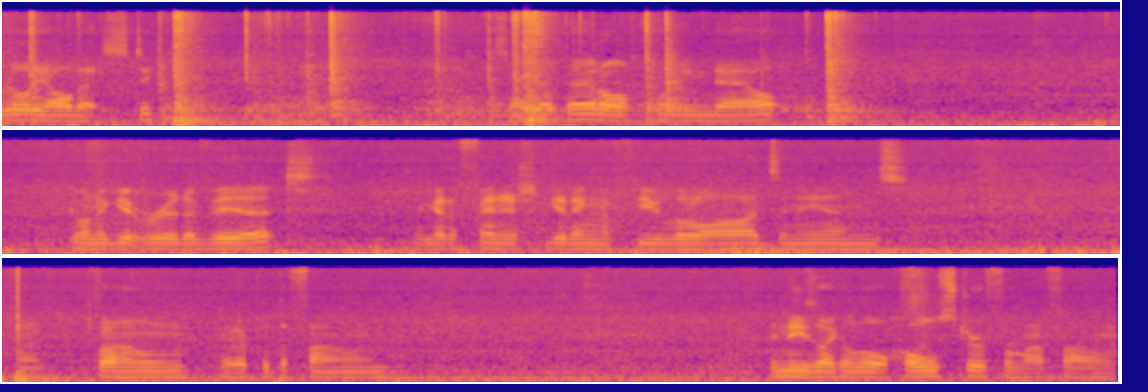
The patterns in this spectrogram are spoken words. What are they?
really all that sticky. So I got that all cleaned out. To get rid of it. I got to finish getting a few little odds and ends. Phone, got to put the phone it needs like a little holster for my phone.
